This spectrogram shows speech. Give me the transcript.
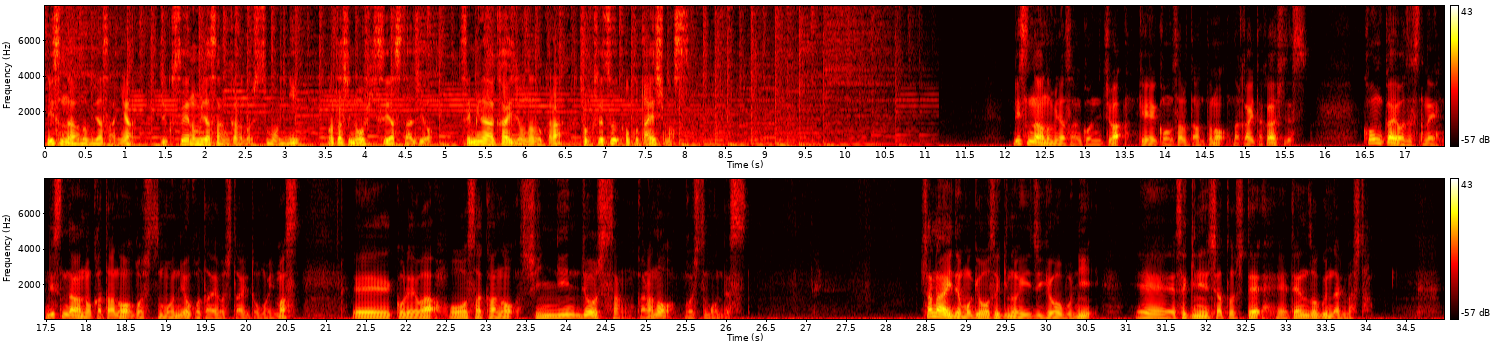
リスナーの皆さんや塾生の皆さんからの質問に私のオフィスやスタジオセミナー会場などから直接お答えします。リスナーの皆さんこんにちは。経営コンサルタントの中井隆義です。今回はですねリスナーの方のご質問にお答えをしたいと思います。えー、これは大阪の新任上司さんからのご質問です。社内でも業績のいい事業部にえー、責任者として、えー、転属になりました、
